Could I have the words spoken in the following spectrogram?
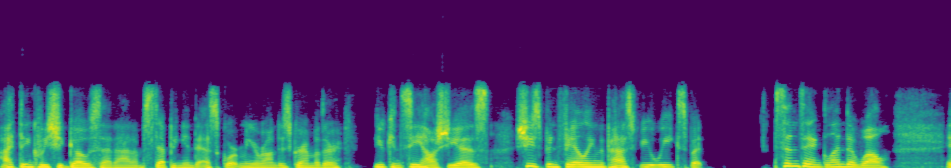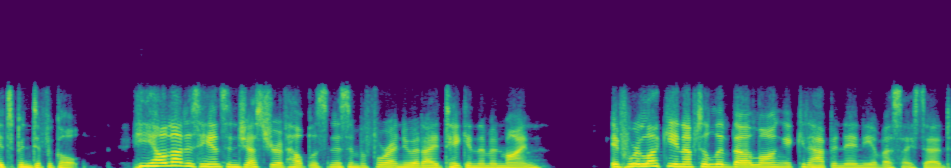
I think we should go, said Adam, stepping in to escort me around his grandmother. You can see how she is. She's been failing the past few weeks, but since Aunt Glenda, well, it's been difficult. He held out his hands in gesture of helplessness, and before I knew it, I had taken them in mine. If we're lucky enough to live that long, it could happen to any of us, I said.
